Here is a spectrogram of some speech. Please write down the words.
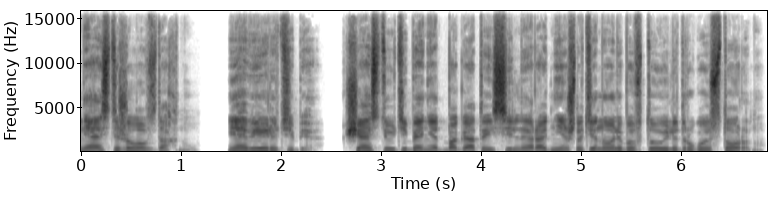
Князь тяжело вздохнул. «Я верю тебе. К счастью, у тебя нет богатой и сильной родни, что тянули бы в ту или другую сторону.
